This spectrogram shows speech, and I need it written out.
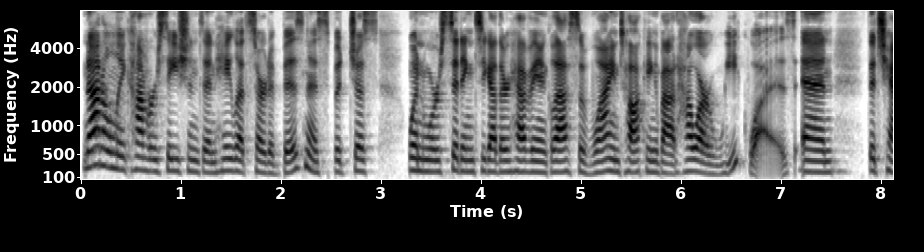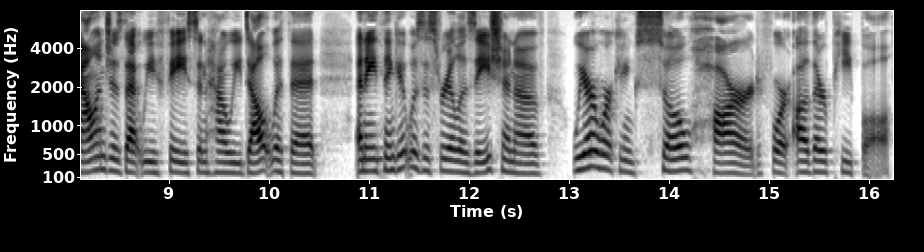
not only conversations and, hey, let's start a business, but just when we're sitting together having a glass of wine talking about how our week was and the challenges that we faced and how we dealt with it. And I think it was this realization of, we are working so hard for other people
